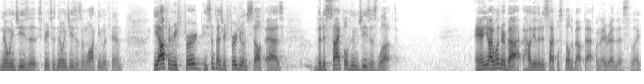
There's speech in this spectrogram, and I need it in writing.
knowing Jesus, experiences knowing Jesus and walking with him. He often referred, he sometimes referred to himself as the disciple whom Jesus loved. And you know, I wonder about how the other disciples felt about that when they read this. Like,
